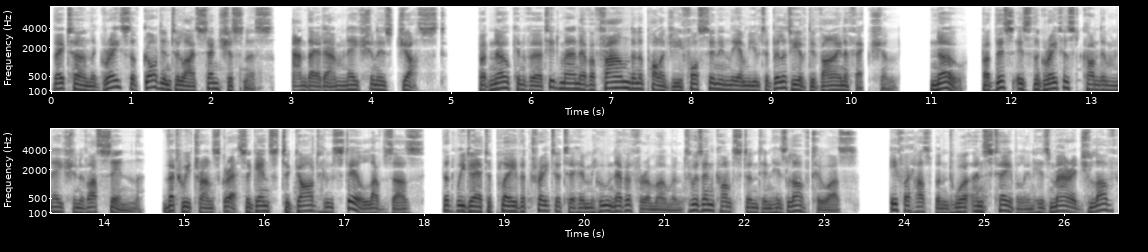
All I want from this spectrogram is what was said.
they turn the grace of God into licentiousness, and their damnation is just. But no converted man ever found an apology for sin in the immutability of divine affection. No, but this is the greatest condemnation of our sin, that we transgress against a God who still loves us, that we dare to play the traitor to him who never for a moment was inconstant in his love to us. If a husband were unstable in his marriage love,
